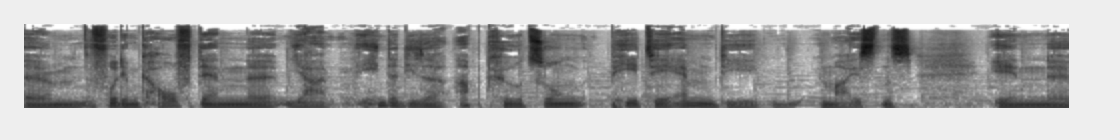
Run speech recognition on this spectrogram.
ähm, vor dem Kauf, denn äh, ja, hinter dieser Abkürzung PTM, die meistens in äh,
